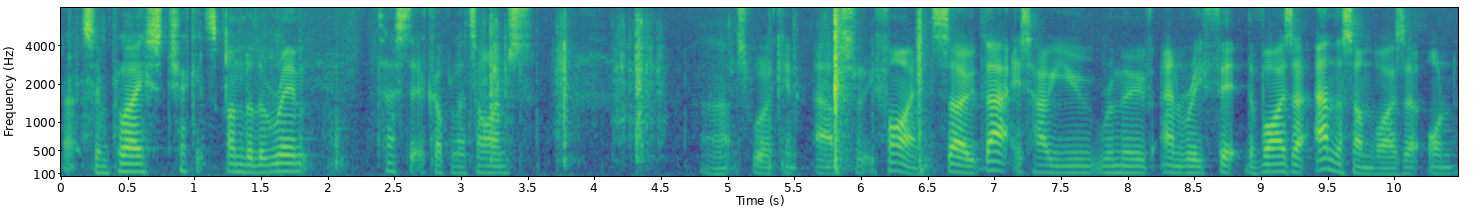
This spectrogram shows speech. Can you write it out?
That's in place, check it's under the rim, test it a couple of times. And that's working absolutely fine. So that is how you remove and refit the visor and the sun visor on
